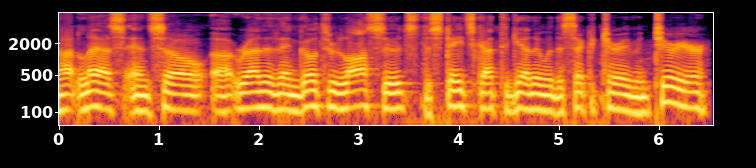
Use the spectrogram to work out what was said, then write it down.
not less. And so, uh, rather than go through lawsuits, the states got together with the Secretary of Interior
